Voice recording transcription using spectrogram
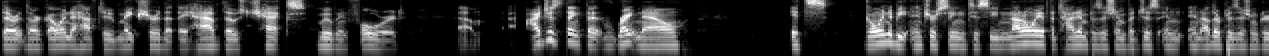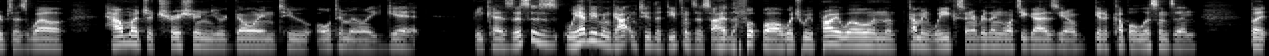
they're they're going to have to make sure that they have those checks moving forward. Um, I just think that right now it's going to be interesting to see not only at the tight end position but just in, in other position groups as well how much attrition you're going to ultimately get because this is we haven't even gotten to the defensive side of the football which we probably will in the coming weeks and everything once you guys you know get a couple listens in. But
